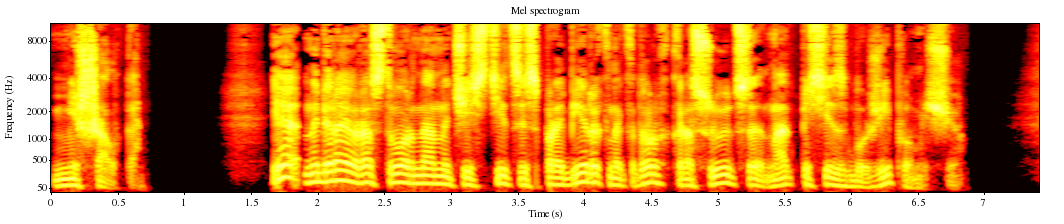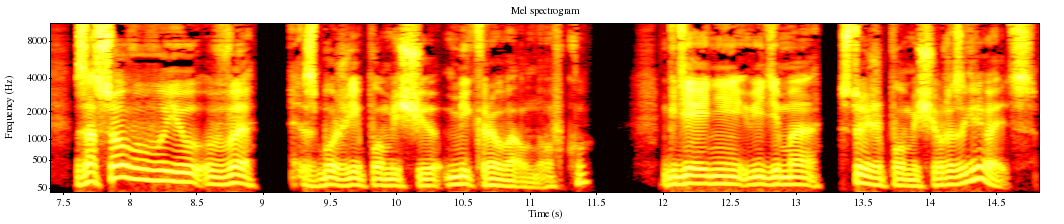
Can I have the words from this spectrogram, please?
мешалка. Я набираю раствор наночастиц из пробирок, на которых красуются надписи «С Божьей помощью». Засовываю в «С Божьей помощью» микроволновку, где они, видимо, с той же помощью разогреваются.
